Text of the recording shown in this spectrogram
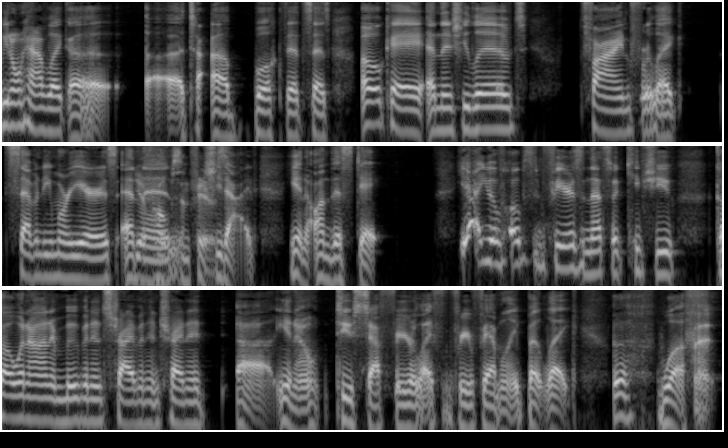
We don't have like a, a, t- a book that says, okay, and then she lived fine for like 70 more years and You then hopes and fears. she died, you know, on this date. Yeah, you have hopes and fears, and that's what keeps you going on and moving and striving and trying to, uh, you know, do stuff for your life and for your family. But like, ugh, woof. But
